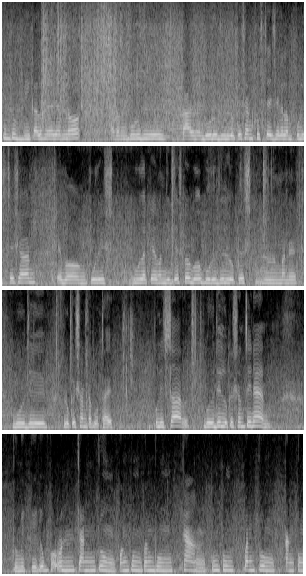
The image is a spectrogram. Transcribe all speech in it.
কিন্তু বিকাল হয়ে গেল, আর আমি গুরুজির গুরুজির লোকেশন খুঁজতে এসে গেলাম পুলিশ স্টেশন এবং পুলিশগুলোকে এখন জিজ্ঞেস করব, গুরুজির লোকেশ মানে গুরুজির লোকেশনটা কোথায়? পুলিশ স্যার, গুরুজির লোকেশন চিনেন? তুমি কি পরন চাং টুং, পাং পুং পাং পুং চাং পুং পুং পাং পুং টাং টুং।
